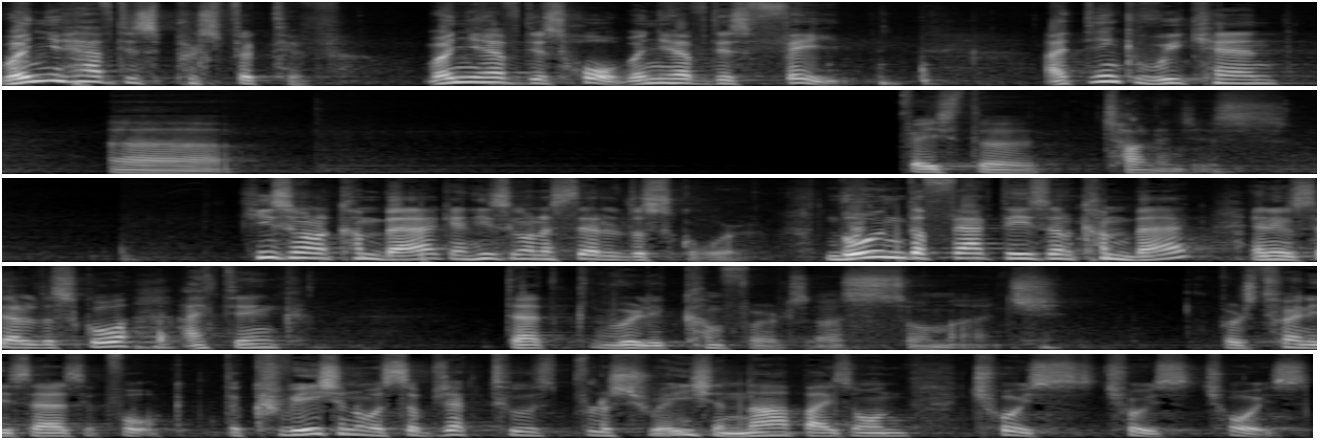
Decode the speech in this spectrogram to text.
When you have this perspective, when you have this hope, when you have this faith, I think we can uh, face the challenges. He's going to come back and he's going to settle the score. Knowing the fact that he's going to come back and he'll settle the score, I think that really comforts us so much. Verse 20 says, For the creation was subject to frustration, not by its own choice, choice, choice,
